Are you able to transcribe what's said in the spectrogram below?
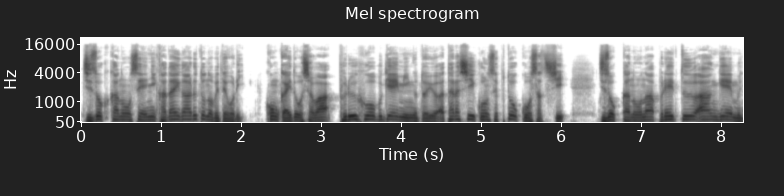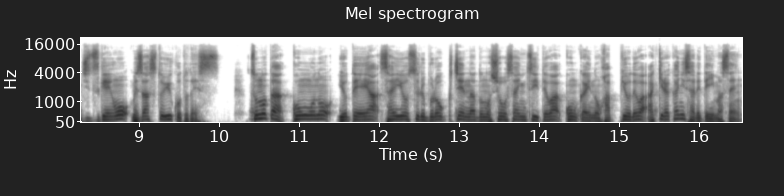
持続可能性に課題があると述べており、今回同社はプルーフオブゲーミングという新しいコンセプトを考案し、持続可能なプレイトゥーアーンゲーム実現を目指すということです。その他、今後の予定や採用するブロックチェーンなどの詳細については今回の発表では明らかにされていません。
